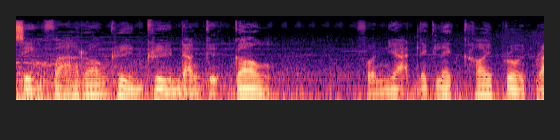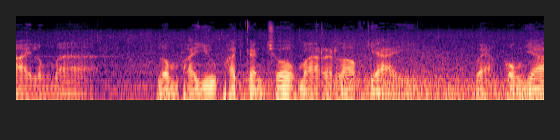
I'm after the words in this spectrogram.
เสียงฟ้าร้องครืนครืนดังกึกก้อง ฝนหยาดเล็กๆ ค่อยโปรยปลายลงมา ลมพายุพัดกันโชกมาระลอกใหญ่ แหวกพงหญ้า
